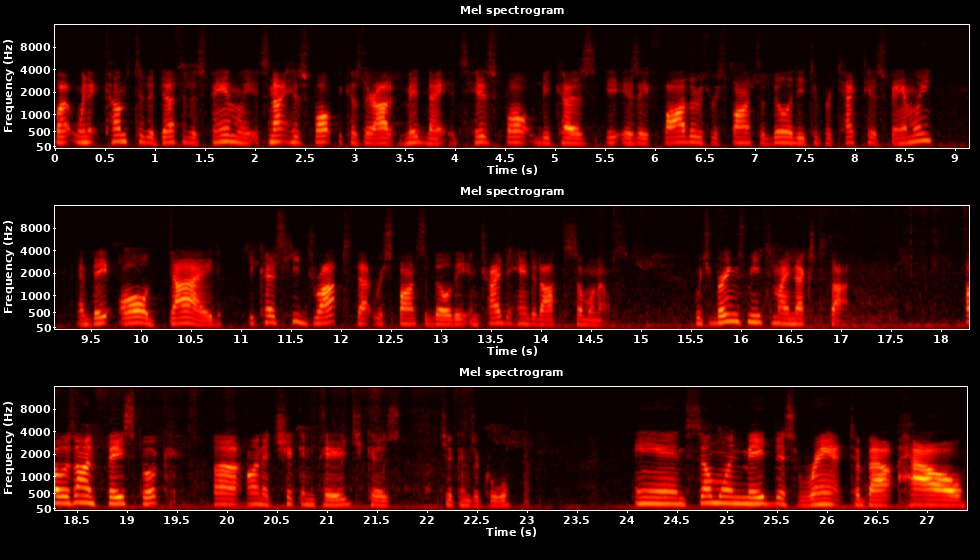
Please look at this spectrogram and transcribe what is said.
But when it comes to the death of his family, it's not his fault because they're out at midnight. It's his fault because it is a father's responsibility to protect his family. And they all died because he dropped that responsibility and tried to hand it off to someone else. Which brings me to my next thought. I was on Facebook uh, on a chicken page because chickens are cool. And someone made this rant about how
